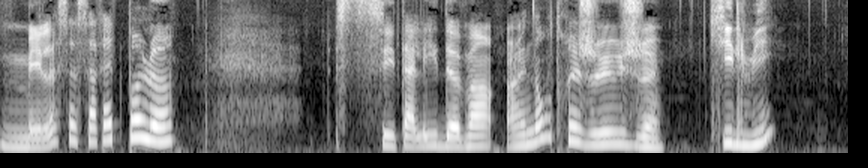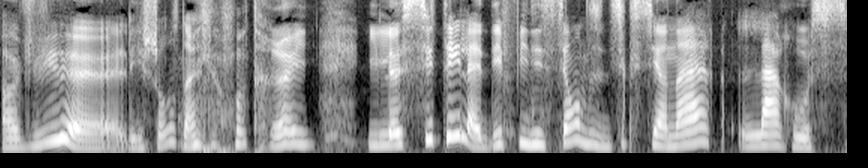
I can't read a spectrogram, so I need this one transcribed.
Mais là, ça s'arrête pas là. C'est allé devant un autre juge qui, lui, a vu euh, les choses d'un autre œil. Il a cité la définition du dictionnaire Larousse.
